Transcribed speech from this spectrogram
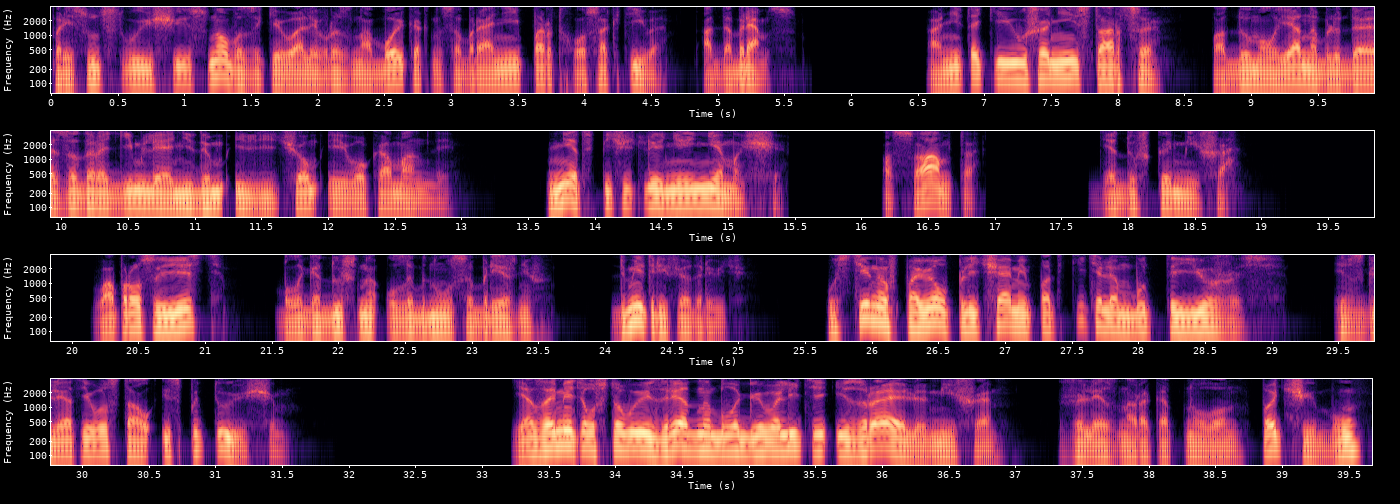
Присутствующие снова закивали в разнобой, как на собрании партхоз актива. Одобрямс. Они такие уж они и старцы, — подумал я, наблюдая за дорогим Леонидом Ильичем и его командой. Нет впечатления немощи. А сам-то дедушка Миша. «Вопросы есть?» — благодушно улыбнулся Брежнев. «Дмитрий Федорович». Устинов повел плечами под кителем, будто ежась, и взгляд его стал испытующим. «Я заметил, что вы изрядно благоволите Израилю, Миша», — железно ракотнул он. «Почему?»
